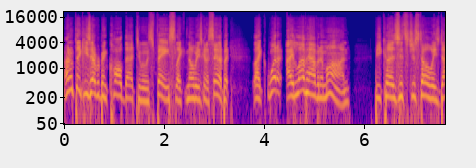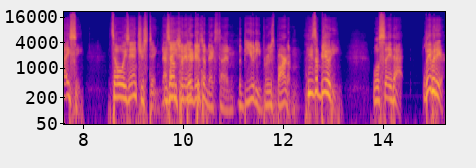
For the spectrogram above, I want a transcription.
I don't think he's ever been called that to his face. Like nobody's going to say that, but like what I love having him on because it's just always dicey. It's always interesting. That's he's how you should introduce unpredictable. him next time. The beauty, Bruce Barnum. He's a beauty. We'll say that. Leave it here.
